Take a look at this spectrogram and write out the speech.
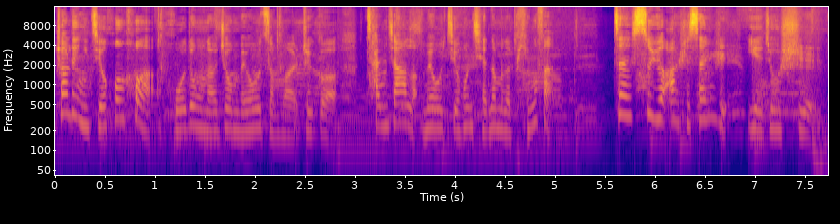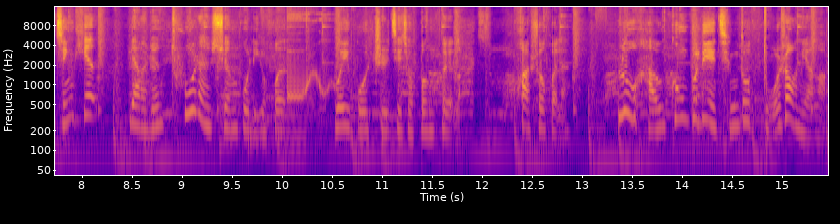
赵丽颖结婚后啊，活动呢就没有怎么这个参加了，没有结婚前那么的频繁。在四月二十三日，也就是今天，两人突然宣布离婚，微博直接就崩溃了。话说回来，鹿晗公布恋情都多少年了，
